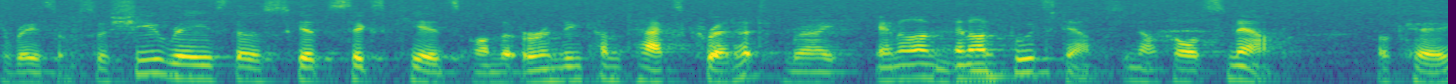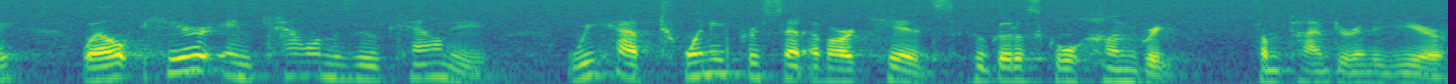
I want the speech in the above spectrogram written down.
to raise them. So she raised those six kids on the earned income tax credit Right. and on, and on food stamps, and I'll call it SNAP. Okay? Well, here in Kalamazoo County, we have 20% of our kids who go to school hungry sometime during the year.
